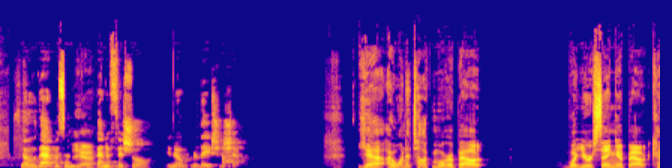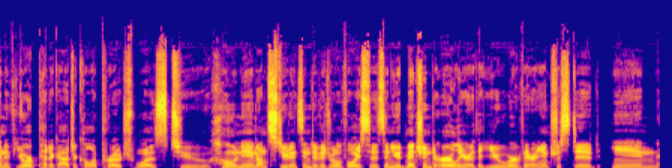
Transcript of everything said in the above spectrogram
so that was a yeah. beneficial, you know, relationship. Yeah, I want to talk more about what you were saying about kind of your pedagogical approach was to hone in on students' individual voices. And you had mentioned earlier that you were very interested in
